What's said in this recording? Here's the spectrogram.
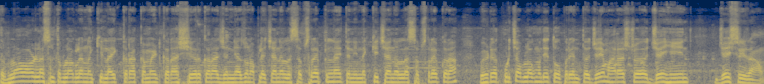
तर ब्लॉग आवडला असेल तर ब्लॉगला नक्की लाईक करा कमेंट करा शेअर करा. ज्यांनी अजून आपल्या चॅनलला सबस्क्राईब केलं नाही त्यांनी नक्की चॅनलला सबस्क्राईब करा. भेटूयात पुढच्या ब्लॉगमध्ये तोपर्यंत जय महाराष्ट्र जय हिंद जय श्रीराम.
